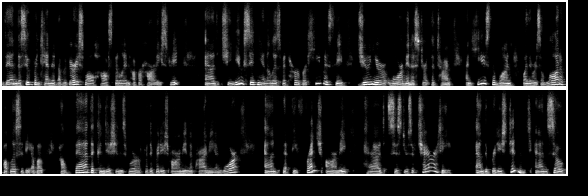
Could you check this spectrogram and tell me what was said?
then the superintendent of a very small hospital in Upper Harley Street. And she knew Sidney and Elizabeth Herbert. He was the junior war minister at the time. And he's the one when there was a lot of publicity about how bad the conditions were for the British Army in the Crimean War, and that the French army had Sisters of Charity and the British didn't. And so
